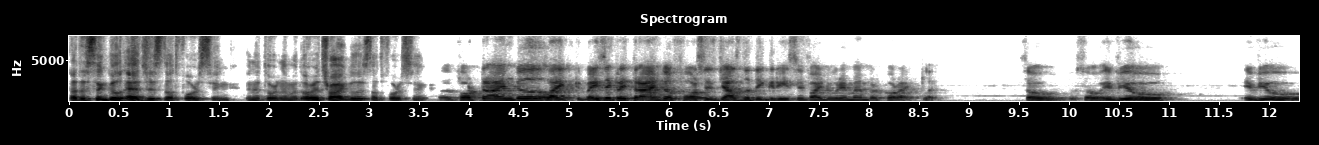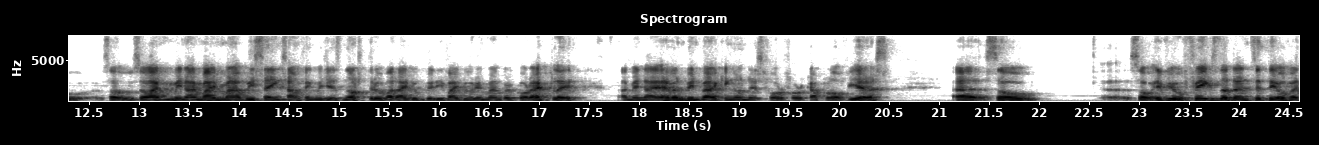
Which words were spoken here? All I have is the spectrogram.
that a single edge is not forcing in a tournament or a triangle is not forcing uh, for triangle like basically triangle force is just the degrees if i do remember correctly so so if you if you so so i mean i might now be saying something which is not true but i do believe i do remember correctly i mean i haven't been working on this for for a couple of years uh, so uh, so if you fix the density of a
